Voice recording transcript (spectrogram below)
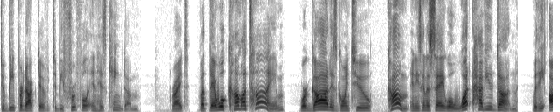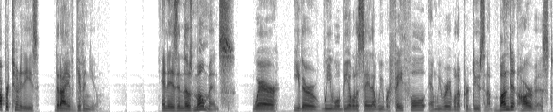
to be productive, to be fruitful in his kingdom, right? But there will come a time where God is going to come and he's going to say, Well, what have you done with the opportunities that I have given you? And it is in those moments where either we will be able to say that we were faithful and we were able to produce an abundant harvest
